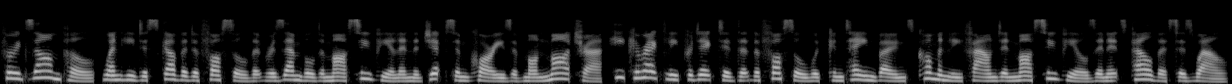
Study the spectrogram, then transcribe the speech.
For example, when he discovered a fossil that resembled a marsupial in the gypsum quarries of Montmartre, he correctly predicted that the fossil would contain bones commonly found in marsupials in its pelvis as well.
